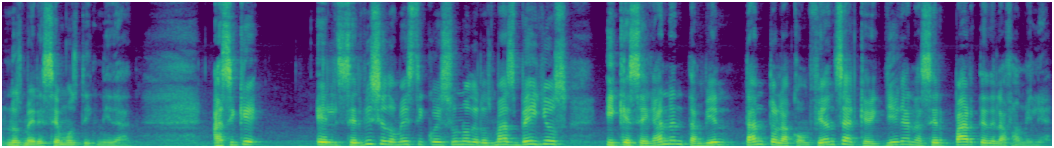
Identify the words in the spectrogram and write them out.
nos merecemos dignidad. Así que el servicio doméstico es uno de los más bellos y que se ganan también tanto la confianza que llegan a ser parte de la familia.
